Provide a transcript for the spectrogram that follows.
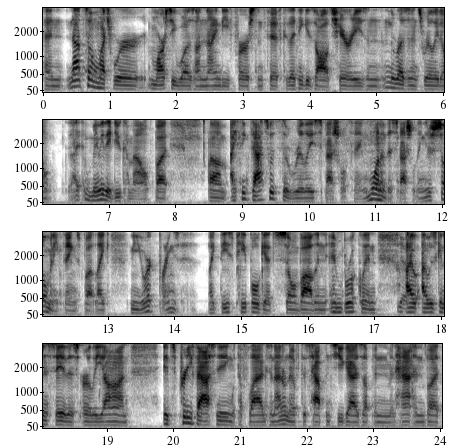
and not so much where Marcy was on 91st and 5th, because I think it's all charities, and, and the residents really don't. I, maybe they do come out, but um, I think that's what's the really special thing. One of the special things. There's so many things, but like New York brings it. Like these people get so involved. in in Brooklyn, I, I was gonna say this early on. It's pretty fascinating with the flags, and I don't know if this happened to you guys up in Manhattan, but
